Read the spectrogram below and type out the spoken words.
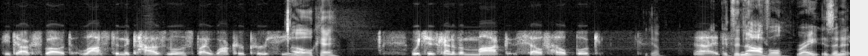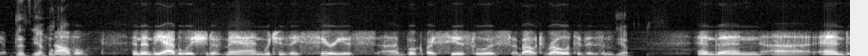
he talks about Lost in the Cosmos by Walker Percy. Oh, okay. Which is kind of a mock self help book. Yep. Uh, it's, it's, a novel, right? Isn't it? Yep. That, yep. novel. And then The Abolition of Man, which is a serious uh, book by C.S. Lewis about relativism. Yep. And then, uh, and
